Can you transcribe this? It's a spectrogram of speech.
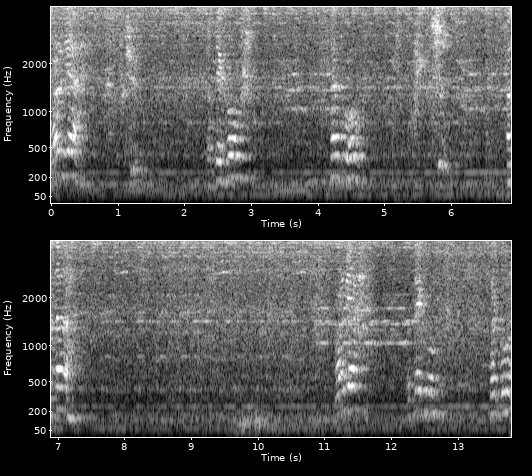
Guardia. Shu. Protejo. Saco. Shu. Patada. Guardia. Protejo. Saco.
